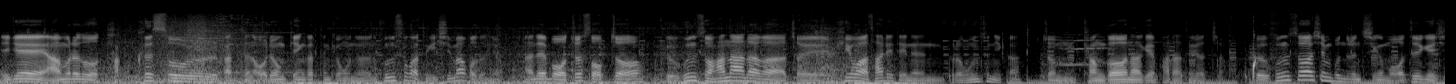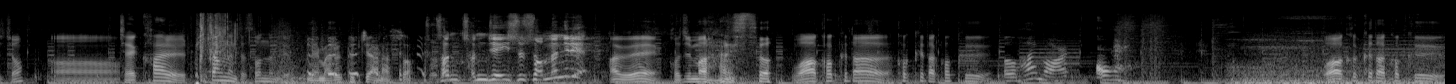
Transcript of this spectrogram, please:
이게 아무래도 다크소울 같은 어려운 게임 같은 경우는 훈수가 되게 심하거든요. 아, 근데 뭐 어쩔 수 없죠. 그 훈수 하나하나가 저의 피와 살이 되는 그런 훈수니까 좀 경건하게 받아들였죠 그 훈수하신 분들은 지금 어디에 계시죠? 어... 제 칼 피 닦는 데 썼는데요 내 말을 듣지 않았어. 조선 천지에 있을 수 없는 일이야 아 왜 거짓말 안 했어? 와 커크다 커크다 커크. Oh, hi, Mark. 와 커크다 커크.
